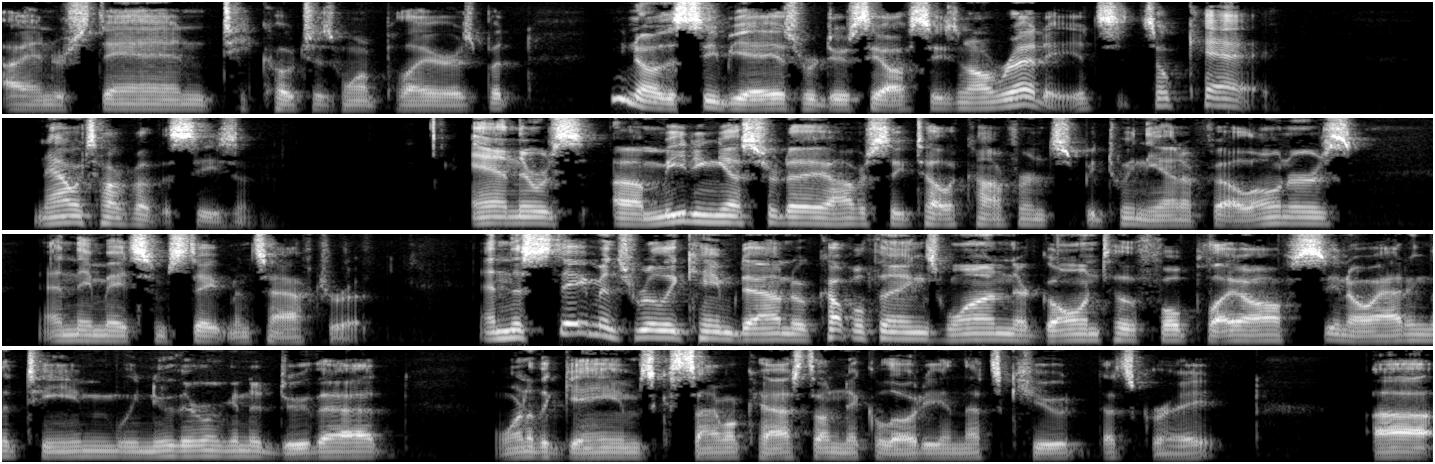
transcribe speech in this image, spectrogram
I understand coaches want players, but you know the CBA has reduced the off season already. It's it's okay. Now we talk about the season. And there was a meeting yesterday, obviously teleconference between the NFL owners, and they made some statements after it. And the statements really came down to a couple things. One, they're going to the full playoffs, you know, adding the team. We knew they were going to do that one of the games simulcast on Nickelodeon. That's cute. That's great. Uh,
